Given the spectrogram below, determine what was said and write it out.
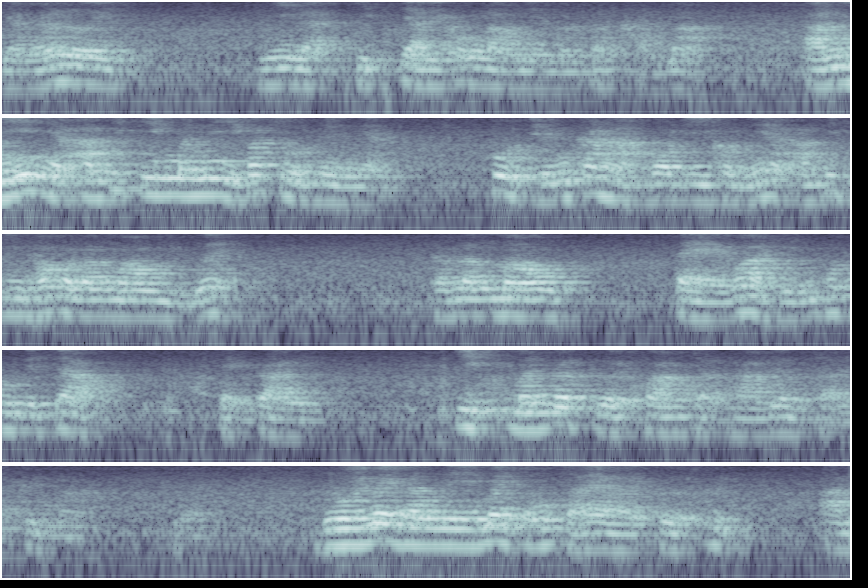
อย่างนั้นเลยนี่แหละจิตใจของเราเนี่ยมันสำคัญมาก อันนี้เนี่ยอันที่จริงมันมีอีกพระสูตรหนึ่งเนี่ย พูดถึงขนาดบดีคนนี้อันที่จริงเขากำลังเมาอยู่ด้วยกำลังเมา แต่ว่าเห็นพระพุทธเจ้าแต่ไกล จิตมันก็เกิดความศรัทธาเลื่อมใสขึ้นมา โดยไม่ลังเลไม่สงสัยอะไรเกิดขึ้น อัน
